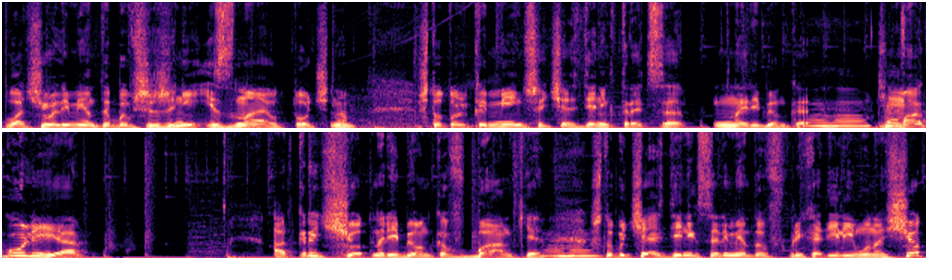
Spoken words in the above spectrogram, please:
плачу алименты бывшей жене и знаю точно, что только меньшая часть денег тратится на ребенка. Могу ли я открыть счет на ребенка в банке, чтобы часть денег с алиментов приходили ему на счет,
